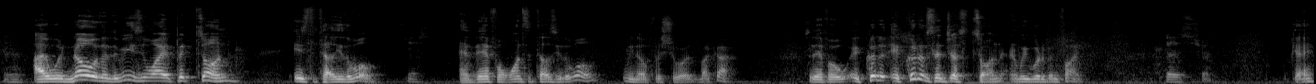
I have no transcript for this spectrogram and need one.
Mm-hmm. I would know that the reason why I picked tzon is to tell you the wool, Yes. and therefore once it tells you the wool, we know for sure it's bakar. So therefore, it could it could have said just tzon, and we would have been fine. That's true. Okay.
